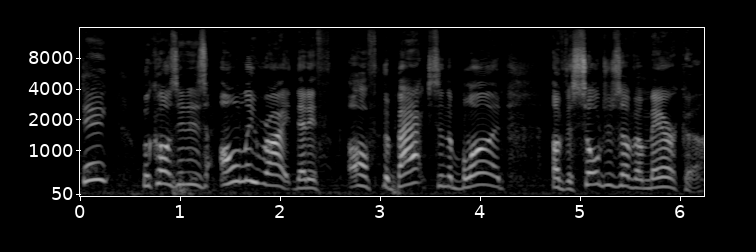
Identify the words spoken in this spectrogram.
ding, because it is only right that if off the backs and the blood of the soldiers of America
